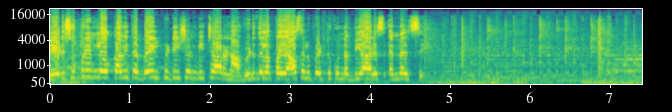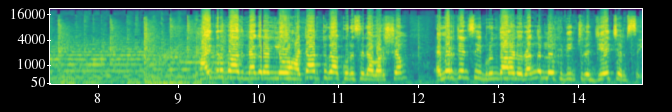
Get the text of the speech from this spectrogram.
నేడు సుప్రీంలో కవిత బెయిల్ పిటిషన్ విచారణ. విడుదలపై ఆశలు పెట్టుకున్న బీఆర్ఎస్ ఎమ్మెల్సీ. హైదరాబాద్ నగరంలో హఠాత్తుగా కురిసిన వర్షం ఎమర్జెన్సీ బృందాలను రంగంలోకి దించిన జీహెచ్ఎంసీ.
